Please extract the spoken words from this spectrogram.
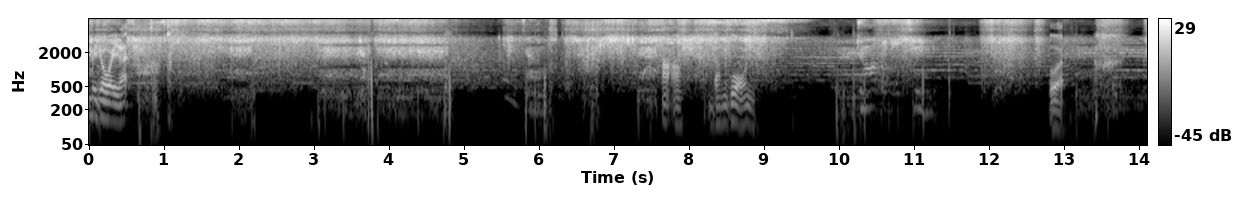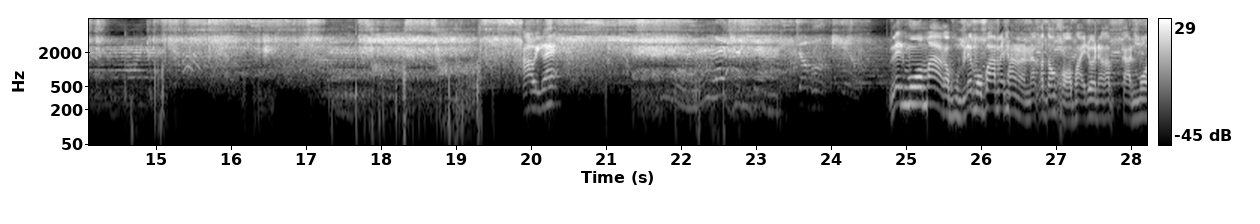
ไม่โดยละอะอะดันกวอนโอ้ยเอาอีกแล้ว เล่นมั่วมากอะผมเล่นโมบ้าไม่ถนัดนะก็ต้องขออภัยด้วยนะครับ การมั่ว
